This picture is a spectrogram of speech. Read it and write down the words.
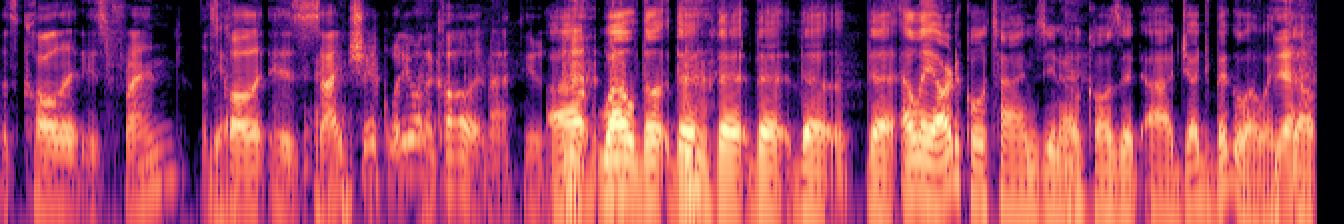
let's call it his friend, let's Yeah. call it his side chick. What do you want to call it, Matthew? Uh, well, the, the, the, the, the, the LA Article Times, you know, calls it uh, Judge Bigelow, and Yeah. so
